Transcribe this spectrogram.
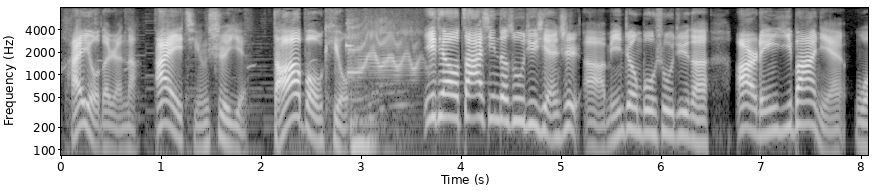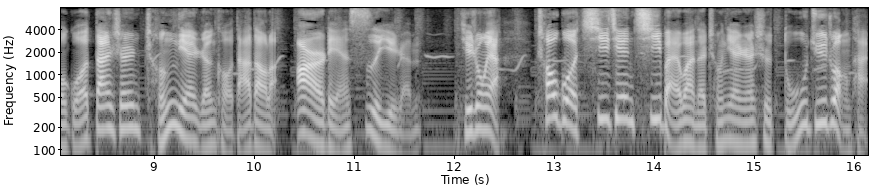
还有的人呢爱情事业 double Q。一条扎心的数据显示，啊，民政部数据呢，二零一八年我国单身成年人口达到了二点四亿人，其中呀，超过七千七百万的成年人是独居状态，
